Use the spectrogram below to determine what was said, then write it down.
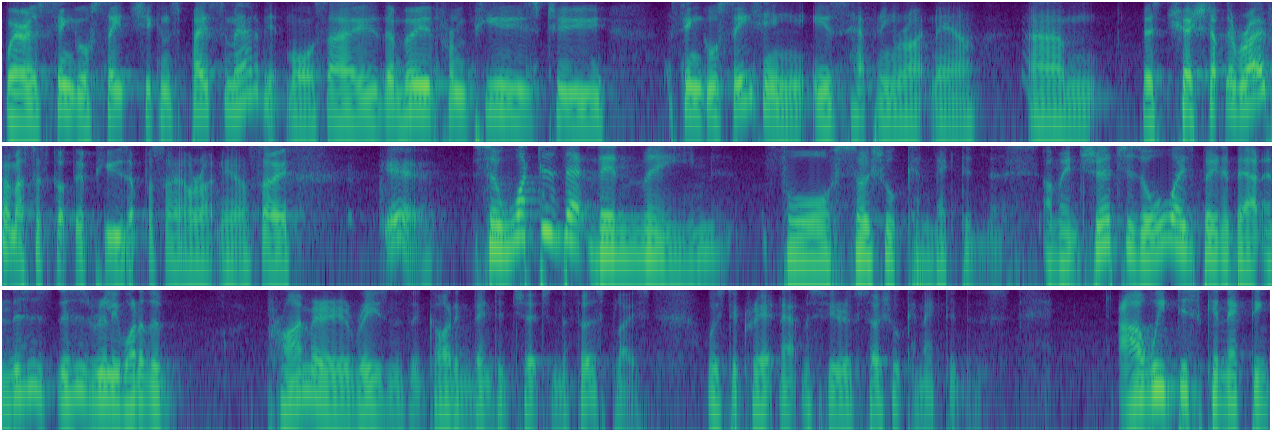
whereas single seats you can space them out a bit more. So the move from pews to single seating is happening right now. Um, there's churches up the road from us that's got their pews up for sale right now. So, yeah, So, what does that then mean for social connectedness? I mean, church has always been about, and this is this is really one of the primary reasons that God invented church in the first place was to create an atmosphere of social connectedness. Are we disconnecting?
